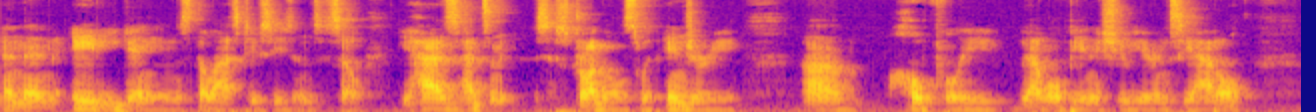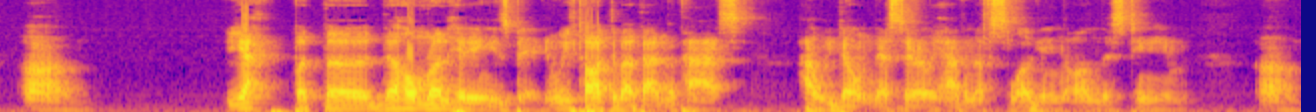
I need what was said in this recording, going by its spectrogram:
and then 80 games the last two seasons. So he has had some struggles with injury. Um, hopefully that won't be an issue here in Seattle. Um, yeah, but the the home run hitting is big, and we've talked about that in the past. How we don't necessarily have enough slugging on this team. Um,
